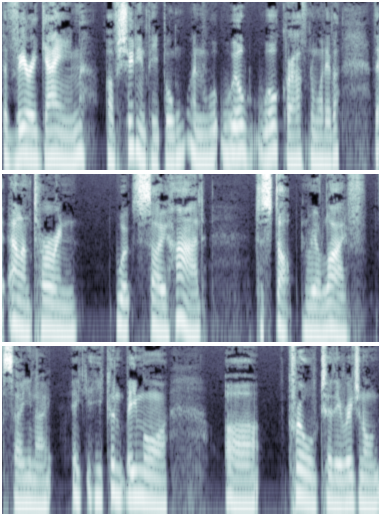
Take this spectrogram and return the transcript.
the very game of shooting people and World Warcraft and whatever that Alan Turing worked so hard to stop in real life. So, you know, he, he couldn't be more uh, cruel to the original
